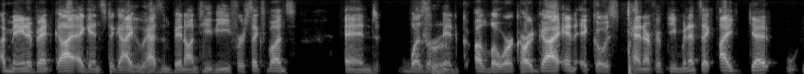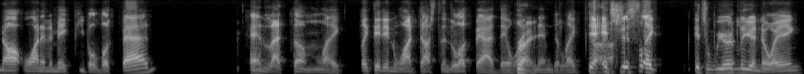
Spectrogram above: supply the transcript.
a main event guy against a guy who hasn't been on TV for six months and was a mid a lower card guy and it goes 10 or 15 minutes. Like I get not wanting to make people look bad and let them like like they didn't want Dustin to look bad. They wanted Right. him to like yeah, it's Uh, just like it's weirdly annoying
